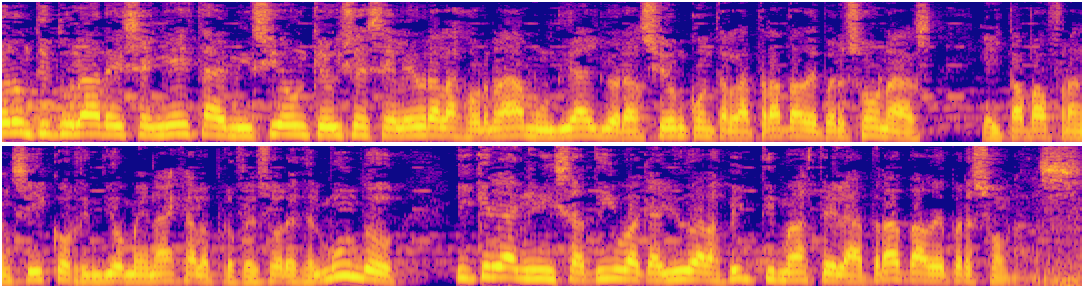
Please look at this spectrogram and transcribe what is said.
fueron titulares en esta emisión que hoy se celebra la Jornada Mundial de Oración contra la Trata de Personas. El Papa Francisco rindió homenaje a los profesores del mundo y crea iniciativa que ayuda a las víctimas de la trata de personas.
